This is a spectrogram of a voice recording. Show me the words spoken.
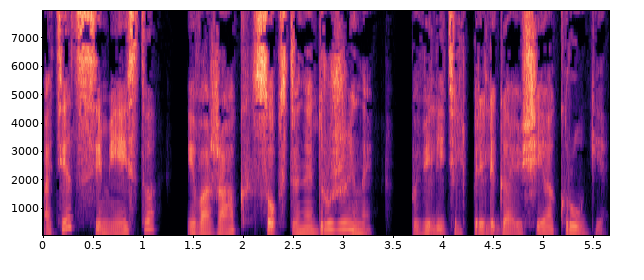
отец семейства и вожак собственной дружины, повелитель прилегающей округи.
